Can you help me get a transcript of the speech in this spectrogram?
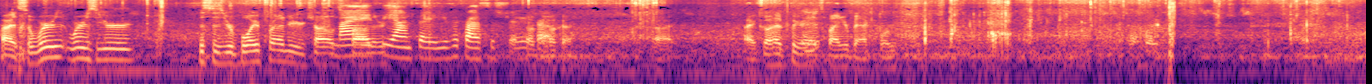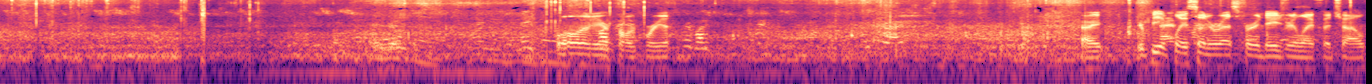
All right, so where, where's your? This is your boyfriend or your child's My father? fiance, he's across the street. Okay, okay. All right. All right, go ahead, put your hands behind your back for me. We'll hold it in your phone for you. All right, you're being placed under arrest for endangering the life of a child.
